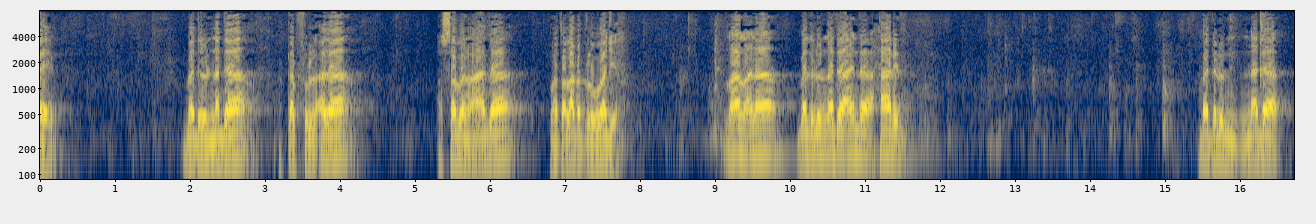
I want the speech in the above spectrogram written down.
Baik. Badrul nada, kaful ada, sabal ada, wa talaqatul wajh. Ma mana badrul nada anda Harith? Badrul nada.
